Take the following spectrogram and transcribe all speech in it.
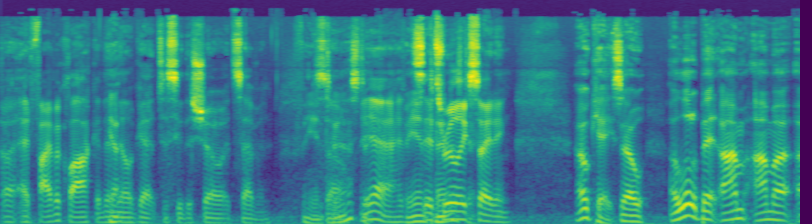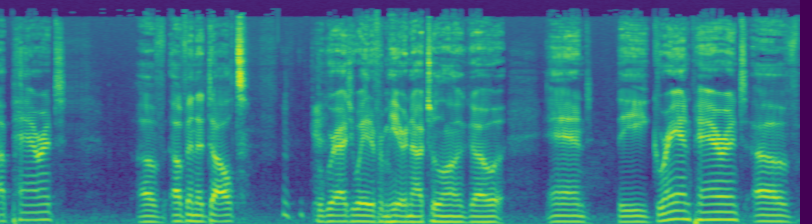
uh, at five o'clock, and then Yeah. they'll get to see the show at seven. So, Fantastic. yeah, it's, it's really exciting. Okay, so a little bit. I'm I'm a, a parent of of an adult who graduated from here not too long ago, and the grandparent of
